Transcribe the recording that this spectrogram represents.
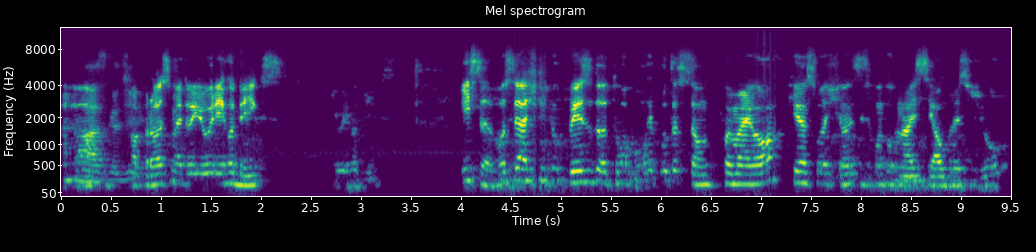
A, Rasga, diga. a próxima é do Yuri Rodrigues. Yuri Rodrigues. Issa, você acha que o peso da tua boa reputação foi maior que as suas chances de contornar esse alvo nesse jogo?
